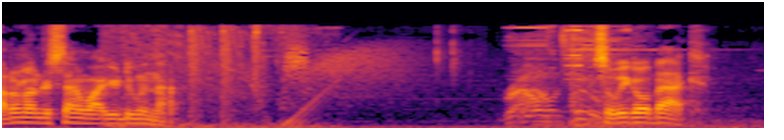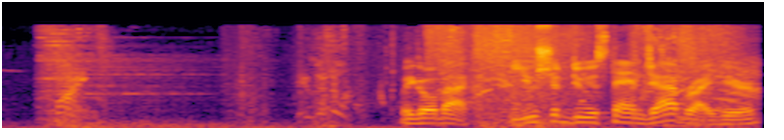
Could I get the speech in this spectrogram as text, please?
I don't understand why you're doing that. So we go back. We go back. You should do a stand jab right here,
